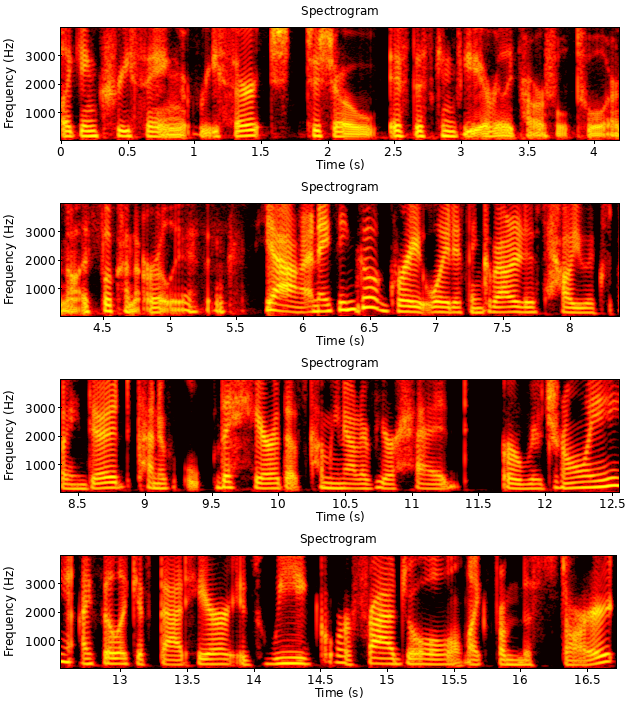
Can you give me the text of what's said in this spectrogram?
like increasing research to show if this can be a really powerful tool or not. It's still kind of early, I think. Yeah. And I think a great way to think about it is how you explained it kind of the hair that's coming out of your head originally. I feel like if that hair is weak or fragile, like from the start,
